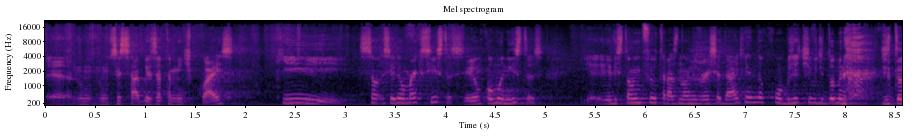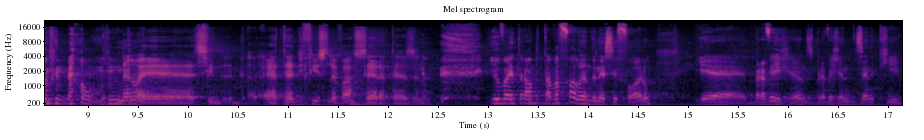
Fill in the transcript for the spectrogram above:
É, não, não se sabe exatamente quais, que são, seriam marxistas, seriam comunistas eles estão infiltrados na universidade ainda com o objetivo de dominar, de dominar o mundo. Não, é, assim, é até difícil levar a sério a tese, né? E o Weintraub estava falando nesse fórum, é, bravejando, bravejando, dizendo que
